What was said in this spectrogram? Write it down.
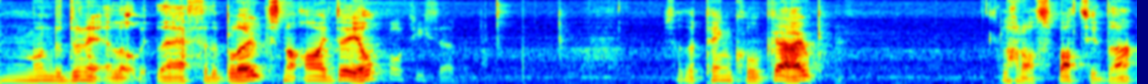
Mm, underdone it a little bit there for the blue. It's not ideal. 47. So the pink will go. Glad I spotted that.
